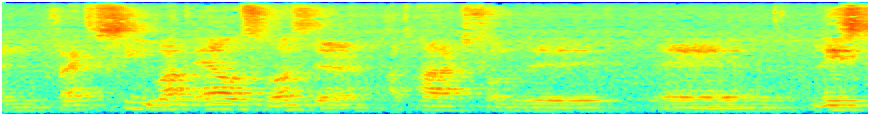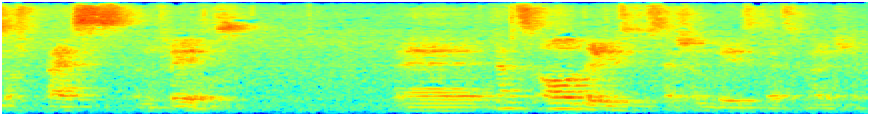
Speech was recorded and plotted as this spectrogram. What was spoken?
and try to see what else was there apart from the uh, list of passes and fails. Uh, that's all there is to session-based test management.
